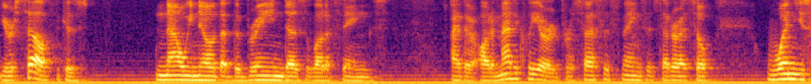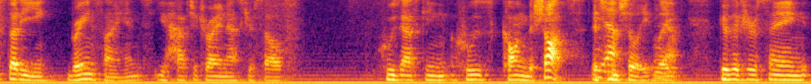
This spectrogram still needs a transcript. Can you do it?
yourself because now we know that the brain does a lot of things either automatically or it processes things etc so when you study brain science you have to try and ask yourself who's asking who's calling the shots Yeah, essentially like yeah. because if you're saying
